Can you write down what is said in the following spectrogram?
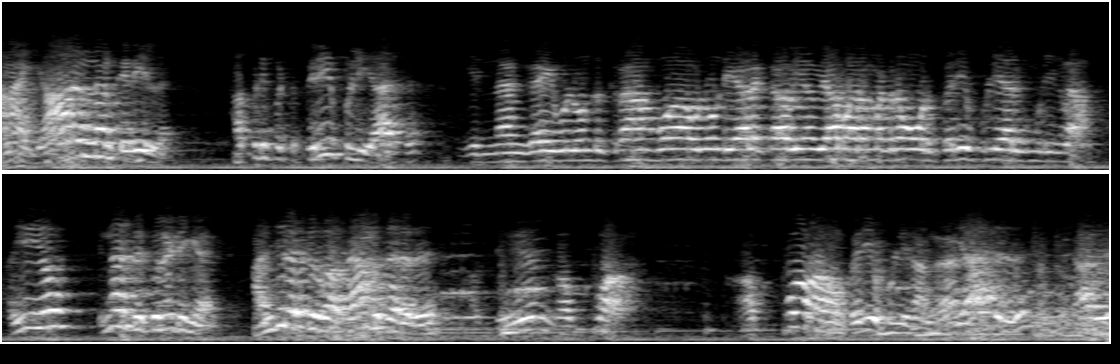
ஆனா யாருன்னு தெரியல. அப்படிப்பட்ட பெரிய புள்ளி யார் சார்? என்னங்க இவ்வளோண்டு கிராம்பும் அவ்வளோண்டு ஏலக்காவையும் வியாபாரம் பண்றவன் ஒரு பெரிய புள்ளியா இருக்க முடியுங்களா? ஐயோ என்ன சொல்லிட்டீங்க? அஞ்சு லட்சம் ரூபாய் கிராம்பு சார் அது. அப்படியேங்க அப்பா. அப்பா அவன் பெரிய புள்ளி தாங்க யார் சார்? யாரு.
